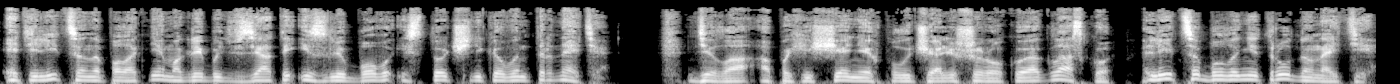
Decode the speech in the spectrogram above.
Эти лица на полотне могли быть взяты из любого источника в интернете. Дела о похищениях получали широкую огласку, лица было нетрудно найти.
